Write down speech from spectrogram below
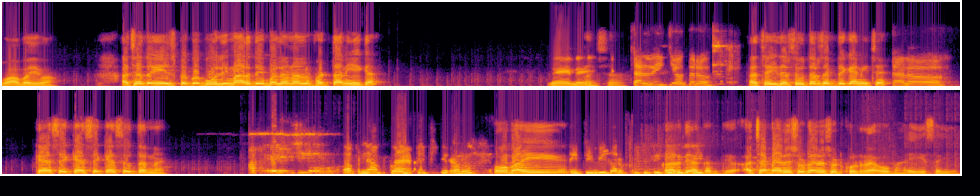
वाह भाई वाह। अच्छा तो ये इस पे कोई गोली मारे तो ये बलून वाला फटता नहीं है क्या? नहीं नहीं। अच्छा। चल नीचे उतरो। अच्छा इधर से उतर सकते क्या नीचे? चलो। कैसे कैसे कैसे उतरना है? अपने आप को टीपी करो। ओ भाई। टीपी भी करो कर दिया कर दिया। अच्छा पैराशूट वैराशूट खुल रहा है। ओ भाई ये सही है।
